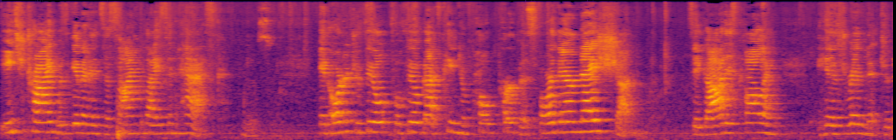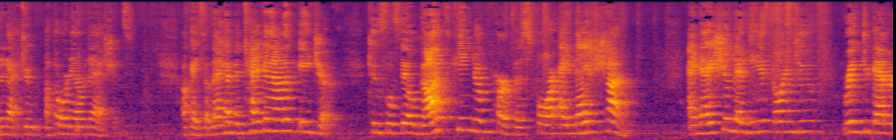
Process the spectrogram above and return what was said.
Each tribe was given its assigned place and task in order to feel, fulfill God's kingdom pu- purpose for their nation. See, God is calling His remnant to the to authority over nations. Okay, so they have been taken out of Egypt to fulfill God's kingdom purpose for a nation, a nation that He is going to bring together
